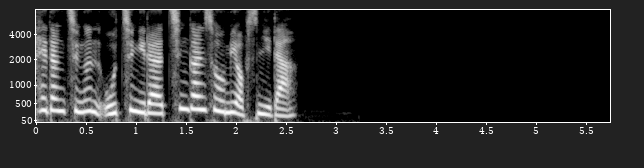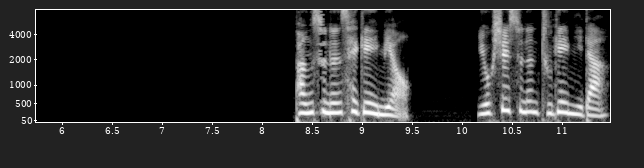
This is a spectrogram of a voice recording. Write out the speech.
해당 층은 5층이라 층간 소음이 없습니다. 방수는 3개이며 욕실수는 2개입니다.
